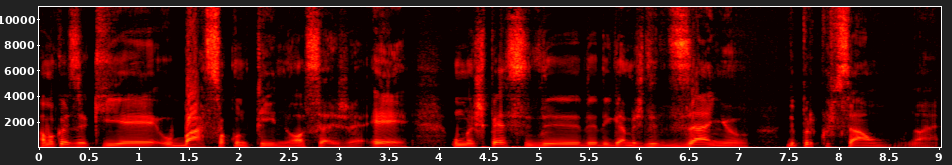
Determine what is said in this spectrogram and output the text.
Há uma coisa que é o baço contínuo, ou seja, é uma espécie de, de digamos, de desenho de percussão, não é?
